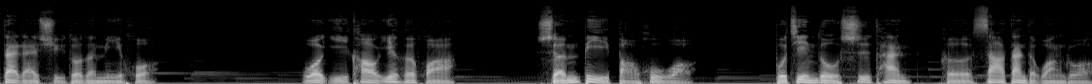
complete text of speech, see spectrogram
带来许多的迷惑。我倚靠耶和华，神必保护我，不进入试探和撒旦的网罗。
